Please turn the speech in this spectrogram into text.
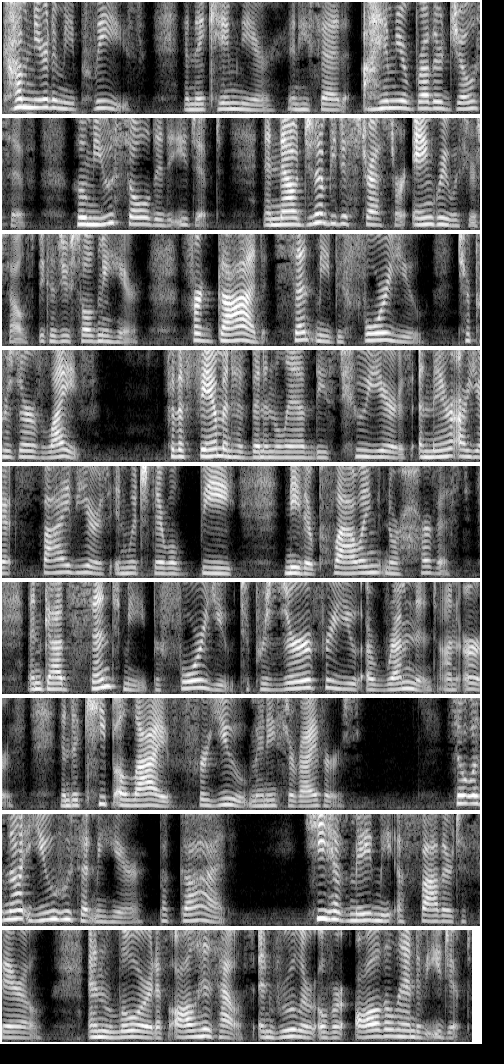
Come near to me, please. And they came near, and he said, I am your brother Joseph, whom you sold into Egypt. And now do not be distressed or angry with yourselves because you sold me here. For God sent me before you to preserve life. For the famine has been in the land these two years, and there are yet five years in which there will be neither plowing nor harvest. And God sent me before you to preserve for you a remnant on earth, and to keep alive for you many survivors. So it was not you who sent me here, but God. He has made me a father to Pharaoh, and lord of all his house, and ruler over all the land of Egypt.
